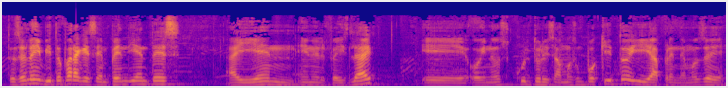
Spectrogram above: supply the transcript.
Entonces les invito para que estén pendientes ahí en, en el Face Live. Eh, hoy nos culturizamos un poquito y aprendemos de,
